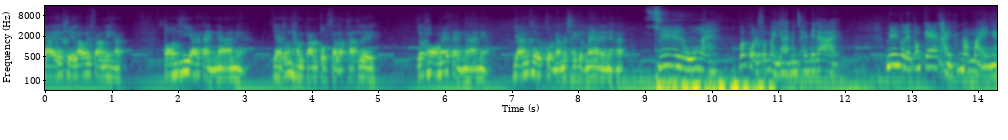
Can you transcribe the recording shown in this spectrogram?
ยายก็เคยเล่าให้ฟังนี่ครับ ตอนที่ยายแต่งงานเนี่ย ยายต้องทำตามกฎสารพัดเลย แล้วพอแม่แต่งงานเนี่ย ยายไม่เคยเอากฎนั้นมาใช้กับแม่เลยนะครับ แม่รู้ไง ว่ากฎสมัยยายมันใช้ไม่ได้ แม่ก็เลยต้องแก้ไขขึ้นมาใหม่ไง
